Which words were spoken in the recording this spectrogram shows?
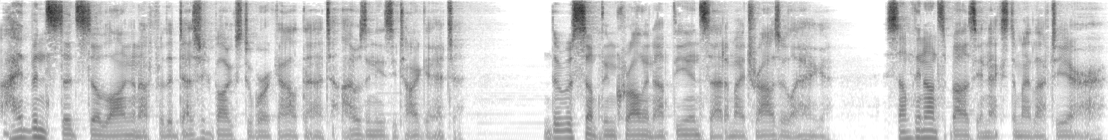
I had been stood still long enough for the desert bugs to work out that I was an easy target. There was something crawling up the inside of my trouser leg, something else buzzing next to my left ear.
